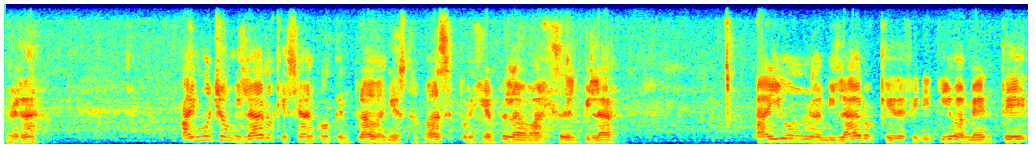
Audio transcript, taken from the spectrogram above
¿Verdad? Hay muchos milagros que se han contemplado en esta base, por ejemplo, en la base del Pilar. Hay un milagro que definitivamente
